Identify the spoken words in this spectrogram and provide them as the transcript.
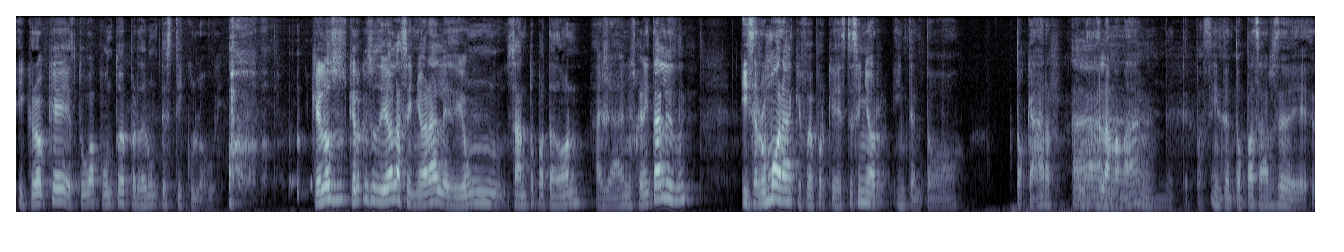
y creo que estuvo a punto de perder un testículo, güey. ¿Qué, los- qué es lo que sucedió? La señora le dio un santo patadón allá en los genitales, güey. Y se rumora que fue porque este señor intentó tocar a la, a la mamá, güey. paseando. Intentó pasarse de, de,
